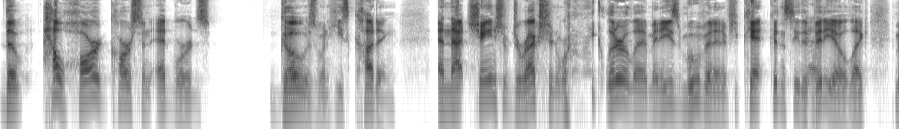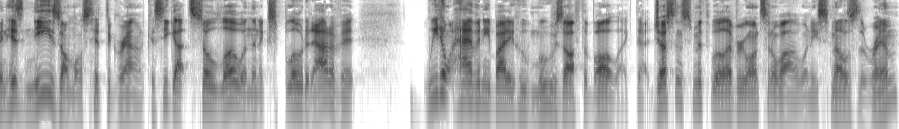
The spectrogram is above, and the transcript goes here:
the how hard Carson Edwards goes when he's cutting. And that change of direction where like literally i mean he's moving and if you can't couldn't see the yeah. video like i mean his knees almost hit the ground because he got so low and then exploded out of it. We don't have anybody who moves off the ball like that. Justin smith will every once in a while when he smells the rim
